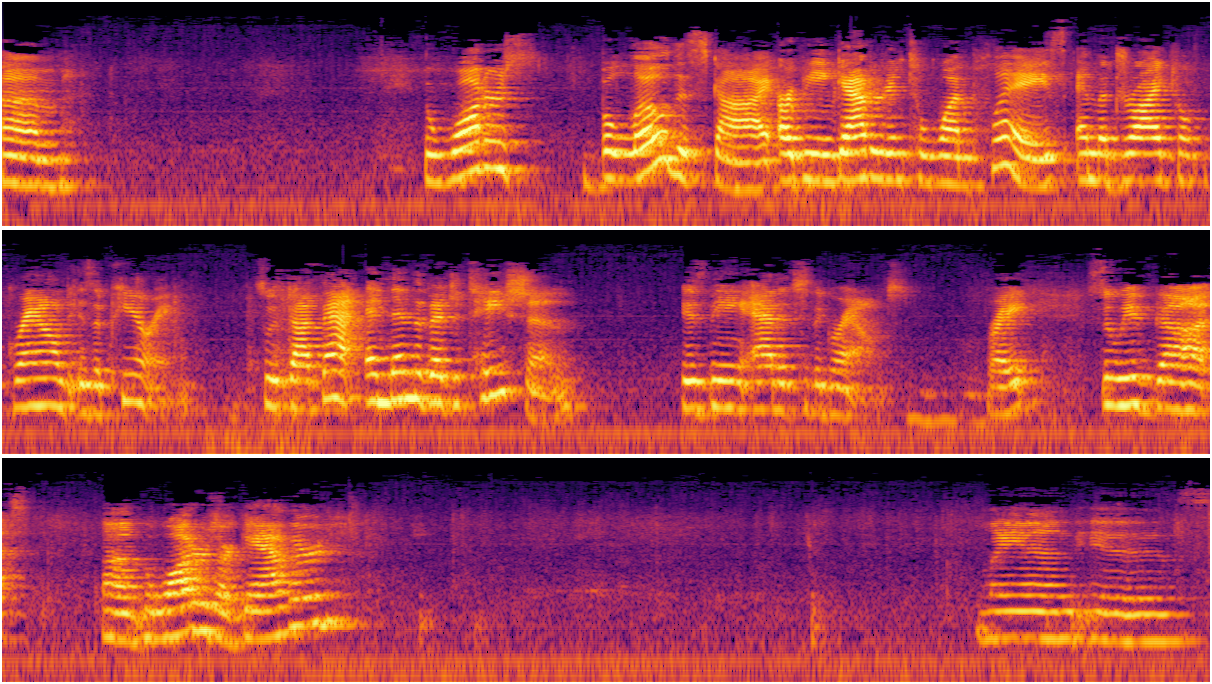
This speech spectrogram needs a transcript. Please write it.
um, the waters below the sky are being gathered into one place, and the dry ground is appearing. So we've got that, and then the vegetation is being added to the ground, right? So we've got um, the waters are gathered. land is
